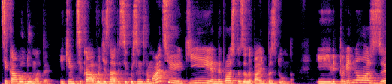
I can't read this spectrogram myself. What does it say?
цікаво думати, яким цікаво дізнатися якусь інформацію, які не просто залипають бездумно. І відповідно з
